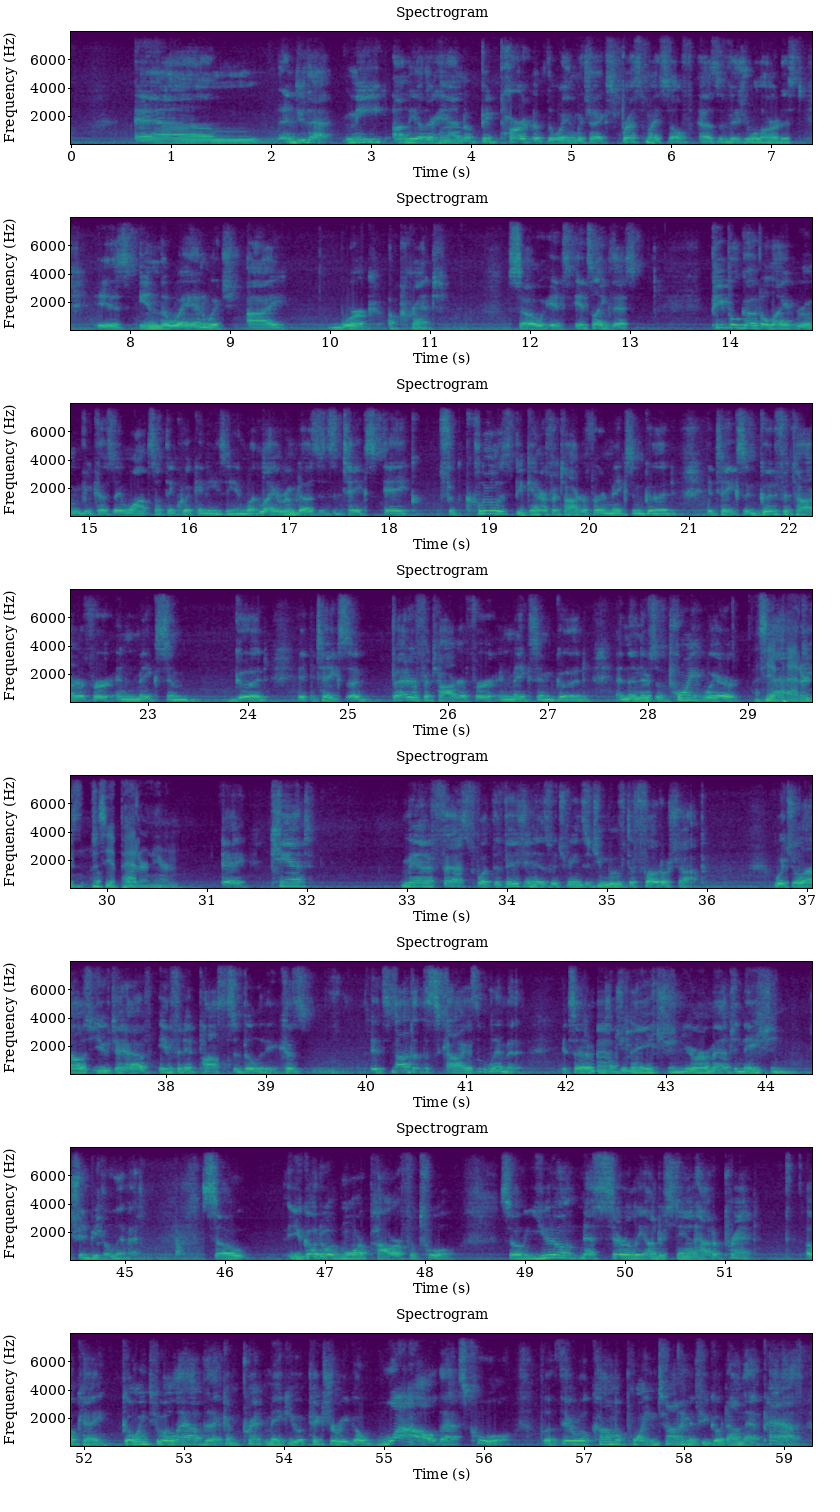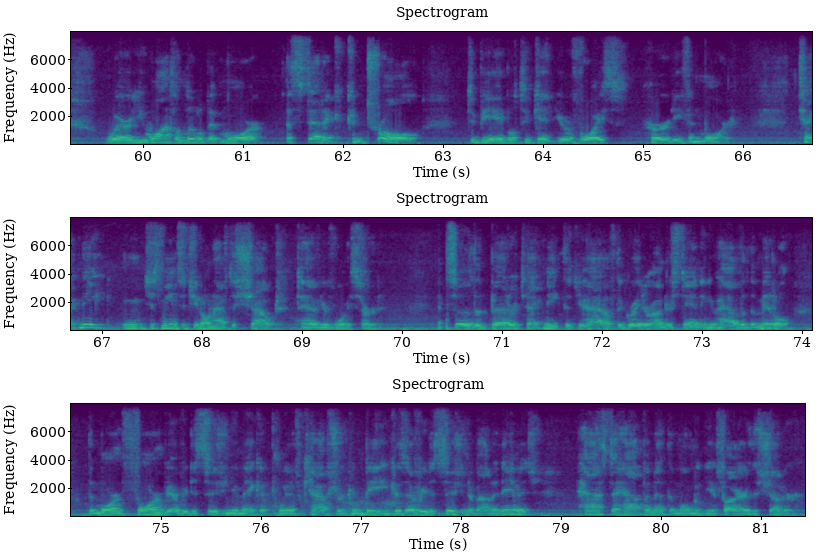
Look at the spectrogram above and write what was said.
um, and do that. Me, on the other hand, a big part of the way in which I express myself as a visual artist is in the way in which I work a print. So it's it's like this. People go to Lightroom because they want something quick and easy. And what Lightroom does is it takes a clueless beginner photographer and makes him good. It takes a good photographer and makes him good. It takes a better photographer and makes him good. And then there's a point where I see a pattern. I see a pattern here. Okay, can't manifest what the vision is, which means that you move to Photoshop, which allows you to have infinite possibility. Because it's not that the sky is the limit; it's that imagination. Your imagination should be the limit. So you go to a more powerful tool. So you don't necessarily understand how to print. Okay, going to a lab that can print, make you a picture where you go, wow, that's cool. But there will come a point in time if you go down that path where you want a little bit more aesthetic control to be able to get your voice heard even more. Technique just means that you don't have to shout to have your voice heard. And so the better technique that you have, the greater understanding you have of the middle, the more informed every decision you make at point of capture can be. Because every decision about an image has to happen at the moment you fire the shutter.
